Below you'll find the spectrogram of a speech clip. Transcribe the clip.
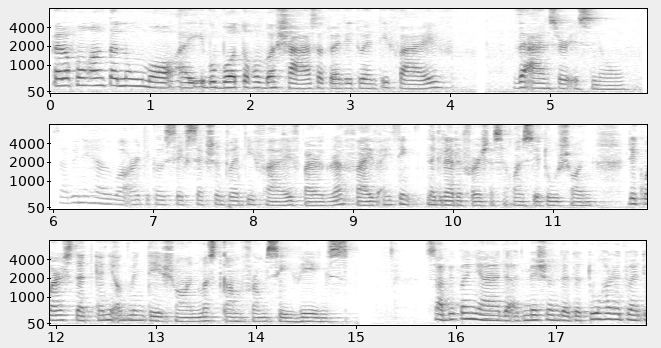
Pero kung ang tanong mo ay iboboto ko ba siya sa 2025, the answer is no. Sabi ni Helwa, Article 6, Section 25, Paragraph 5, I think nagre-refer siya sa Constitution, requires that any augmentation must come from savings. Sabi pa niya, the admission that the 221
